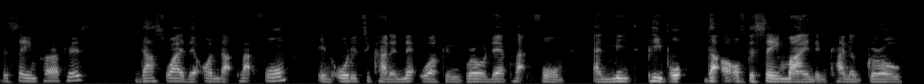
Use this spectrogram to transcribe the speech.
the same purpose. That's why they're on that platform in order to kind of network and grow their platform and meet people that are of the same mind and kind of grow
